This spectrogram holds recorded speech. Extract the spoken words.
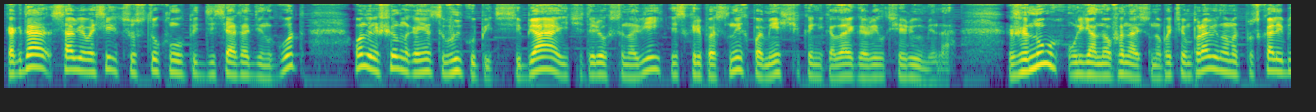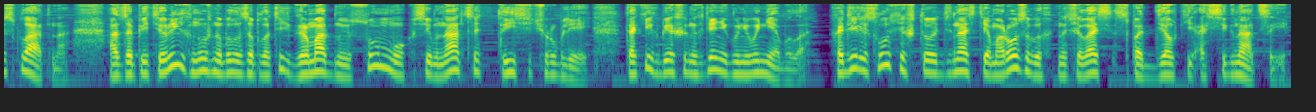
Когда Савья Васильевичу стукнул 51 год, он решил, наконец, выкупить себя и четырех сыновей из крепостных помещика Николая Гавриловича Рюмина. Жену Ульяну Афанасьевну по тем правилам отпускали бесплатно, а за пятерых нужно было заплатить громадную сумму в 17 тысяч рублей. Таких бешеных денег у него не было. Ходили слухи, что династия Морозовых началась с подделки ассигнации.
